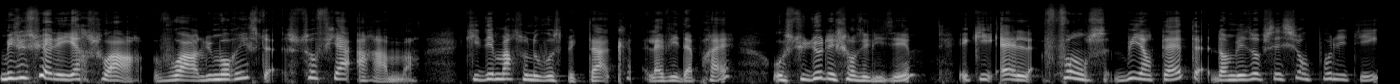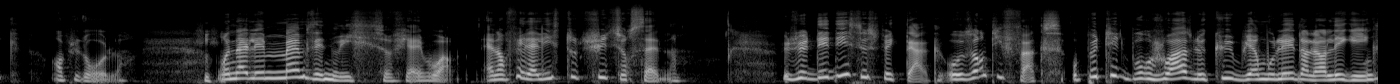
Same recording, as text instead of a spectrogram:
Mais je suis allée hier soir voir l'humoriste Sophia Aram, qui démarre son nouveau spectacle, La vie d'après, au studio des Champs-Élysées, et qui, elle, fonce bille en tête dans mes obsessions politiques, en plus drôle. On a les mêmes ennemis, Sophia et moi. Elle en fait la liste tout de suite sur scène. Je dédie ce spectacle aux antifax, aux petites bourgeoises, le cul bien moulé dans leurs leggings,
